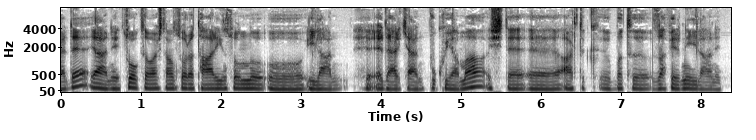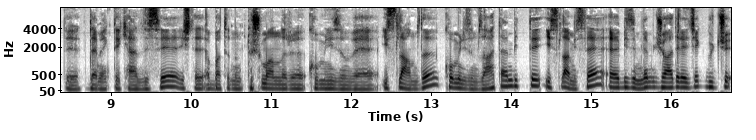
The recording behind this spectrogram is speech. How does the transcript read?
yerde yani Soğuk Savaş'tan sonra tarihin sonunu e, ilan ederken Fukuyama işte e, artık Batı zaferini ilan etti demekte kendisi. İşte Batı'nın düşmanları komünizm ve İslam'dı. Komünizm zaten bitti. İslam ise e, bizimle mücadele edecek gücü,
